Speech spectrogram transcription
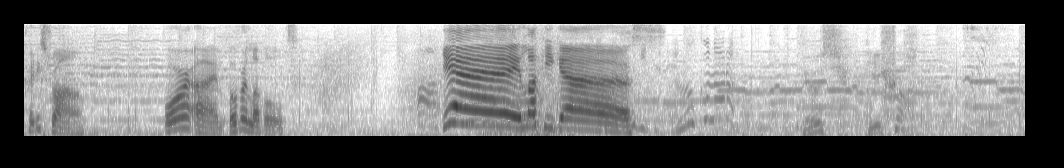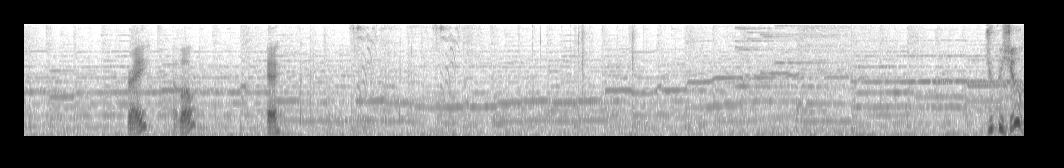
pretty strong. Or I'm over leveled. Yay! Lucky guess! Right? Hello? Okay. Joopy joop.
